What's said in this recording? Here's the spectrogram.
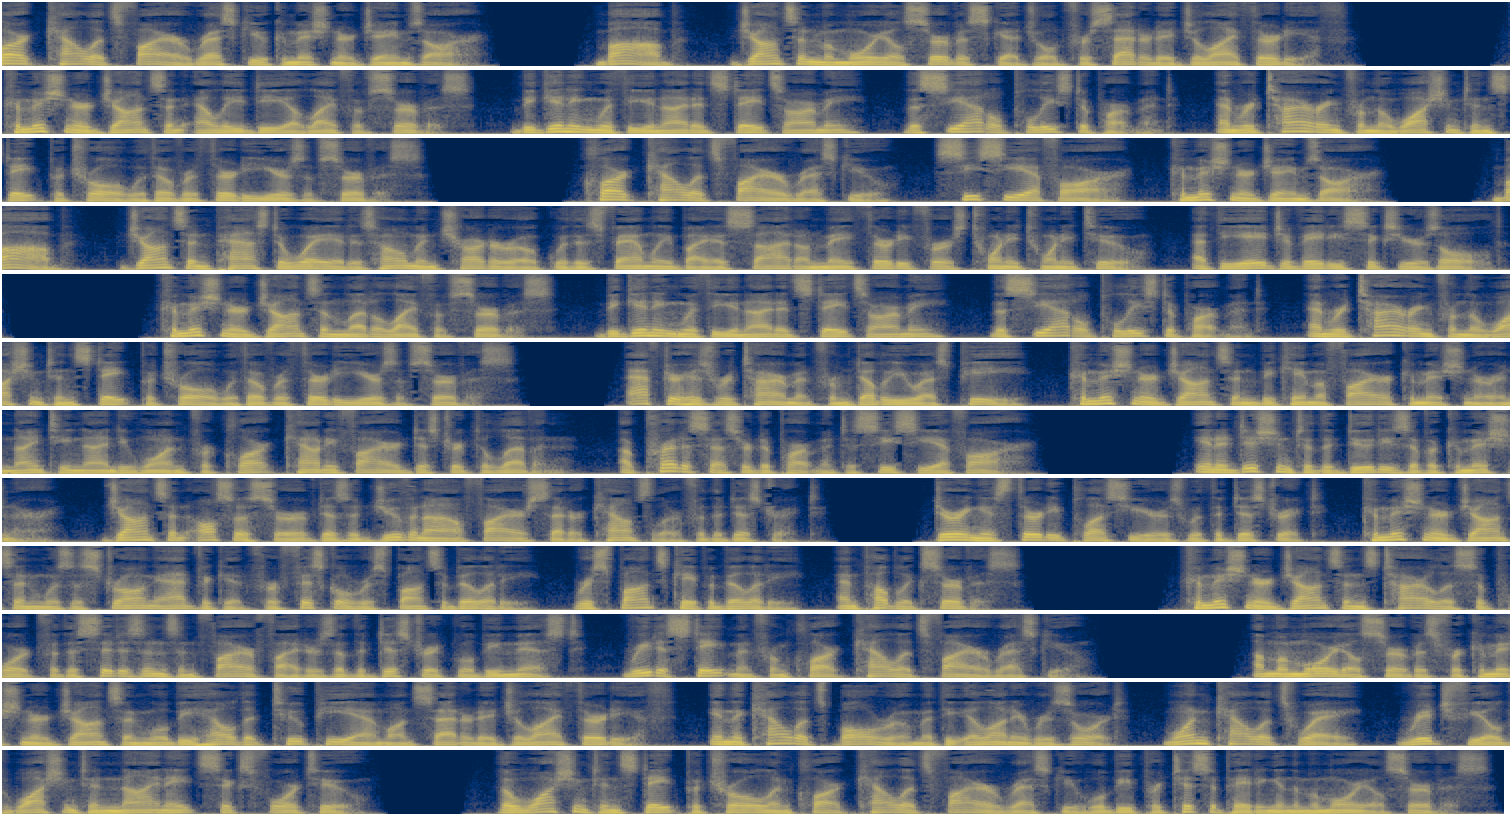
Clark Cowlitz Fire Rescue Commissioner James R. Bob Johnson Memorial Service scheduled for Saturday, July 30th. Commissioner Johnson LED a life of service, beginning with the United States Army, the Seattle Police Department, and retiring from the Washington State Patrol with over 30 years of service. Clark Cowlitz Fire Rescue, CCFR, Commissioner James R. Bob Johnson passed away at his home in Charter Oak with his family by his side on May 31, 2022, at the age of 86 years old. Commissioner Johnson led a life of service, beginning with the United States Army, the Seattle Police Department, and retiring from the Washington State Patrol with over 30 years of service. After his retirement from WSP, Commissioner Johnson became a fire commissioner in 1991 for Clark County Fire District 11, a predecessor department to CCFR. In addition to the duties of a commissioner, Johnson also served as a juvenile fire setter counselor for the district. During his 30 plus years with the district, Commissioner Johnson was a strong advocate for fiscal responsibility, response capability, and public service. Commissioner Johnson's tireless support for the citizens and firefighters of the district will be missed. Read a statement from Clark Cowlitz Fire Rescue. A memorial service for Commissioner Johnson will be held at 2 p.m. on Saturday, July 30th, in the Cowlitz Ballroom at the Ilani Resort, 1 Cowlitz Way, Ridgefield, Washington 98642. The Washington State Patrol and Clark Cowlitz Fire Rescue will be participating in the memorial service.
